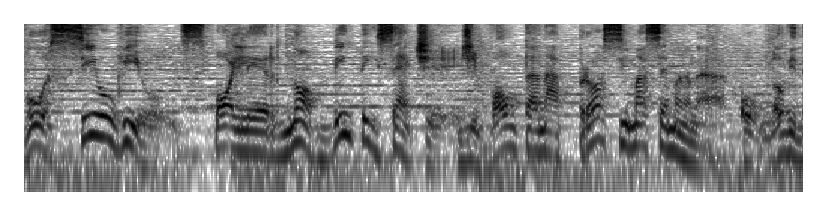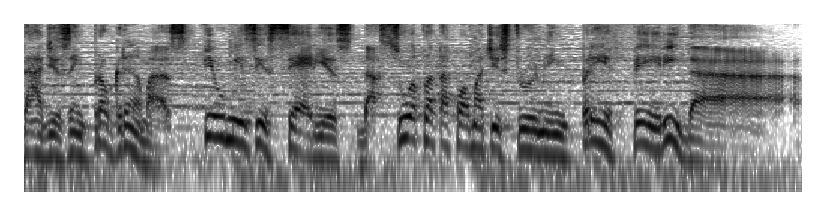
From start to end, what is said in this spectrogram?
Você ouviu Spoiler 97, de volta na próxima semana, com novidades em programas, filmes e séries da sua plataforma de streaming preferida.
